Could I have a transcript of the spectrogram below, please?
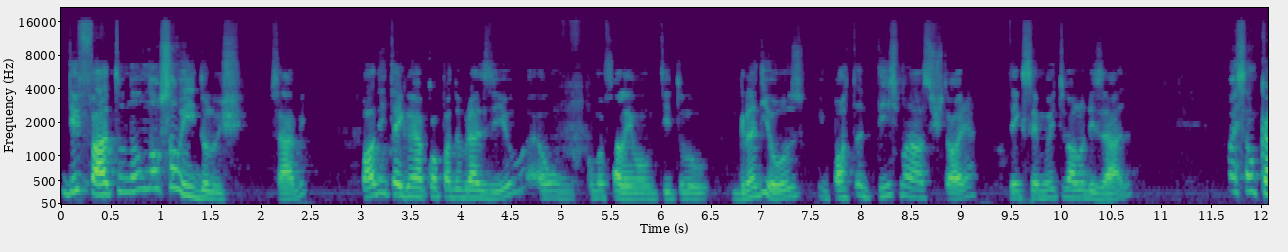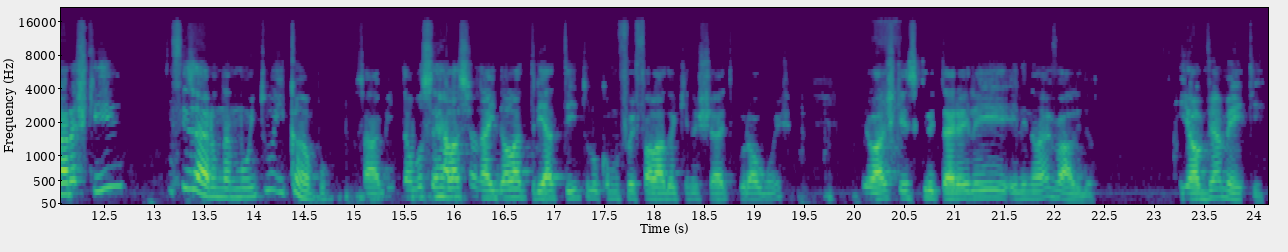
de fato, não, não são ídolos, sabe? podem ter ganho a Copa do Brasil, é um, como eu falei, um título grandioso, importantíssimo na nossa história, tem que ser muito valorizado. Mas são caras que fizeram né, muito em campo, sabe? Então você relacionar idolatria a título, como foi falado aqui no chat por alguns, eu acho que esse critério ele, ele não é válido. E obviamente,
